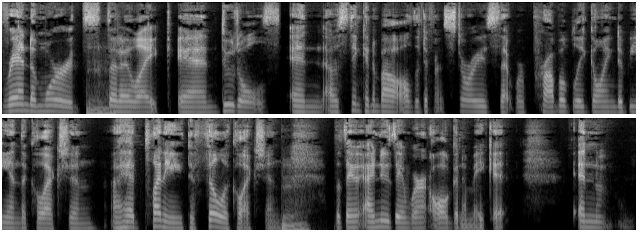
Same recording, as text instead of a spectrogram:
random words mm-hmm. that I like and doodles. And I was thinking about all the different stories that were probably going to be in the collection. I had plenty to fill a collection, mm-hmm. but they, I knew they weren't all going to make it. And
